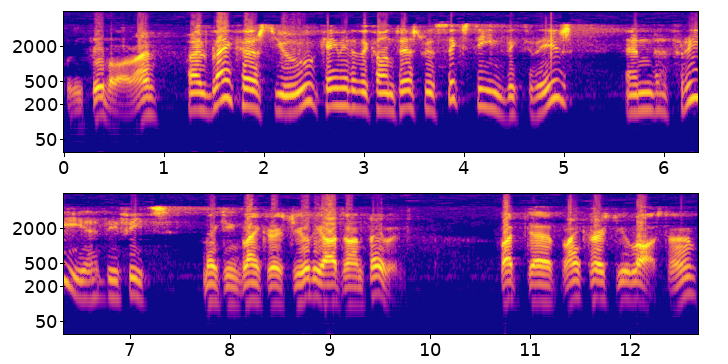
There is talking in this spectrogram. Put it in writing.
Pretty feeble, all right. While Blankhurst U came into the contest with 16 victories and three defeats. Making Blankhurst U the odds on favorite. But uh, Blankhurst U lost, huh?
